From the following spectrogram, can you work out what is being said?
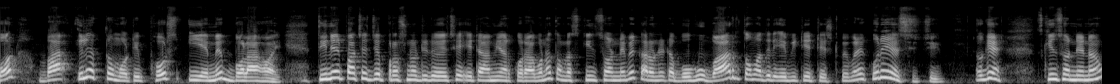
বল বা ইলেকট্রোমোটিভ ফোর্স ইএমএফ বলা হয়। তিনের পাঁচের যে প্রশ্নটি রয়েছে, এটা আমি আর করাবো না, তোমরা স্ক্রিনশট নেবে, কারণ এটা বহুবার তোমাদের এবিটিএ টেস্ট পেপারে করে এসেছি। ওকে স্ক্রিনশট নিয়ে নাও।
